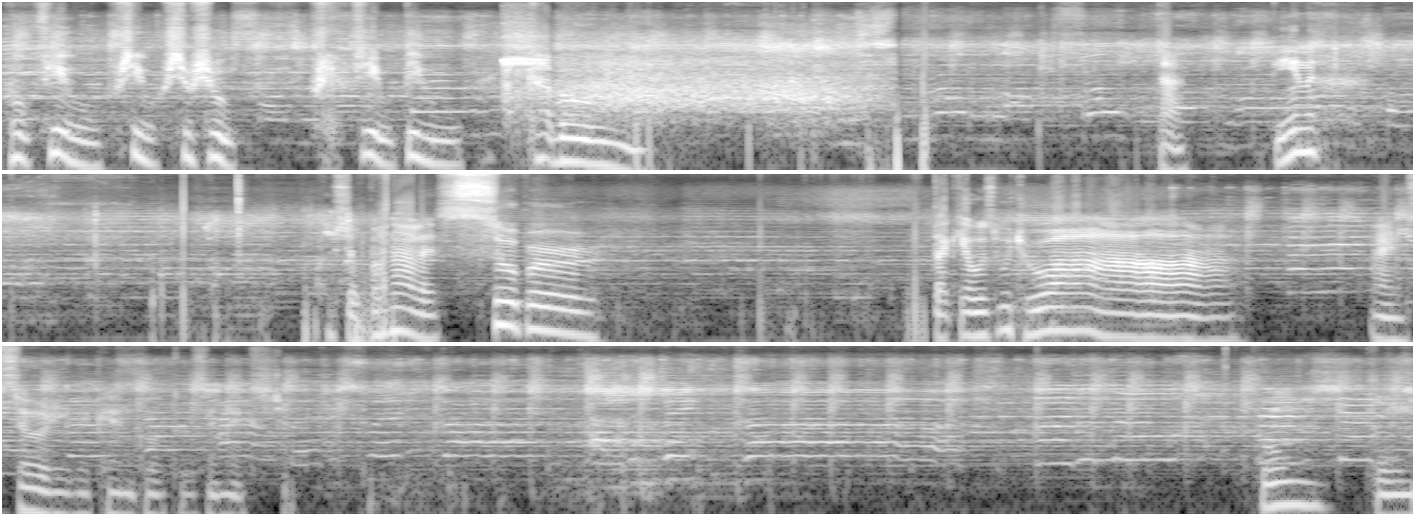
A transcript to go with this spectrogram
Фу, фіу, фіу, фіу, фіу, фіу, фіу, кабум. Так, пінг. Все, погнали. Супер. Tak ja uzwrócił. I'm sorry, we can go to the next chapter. Pum, pum,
